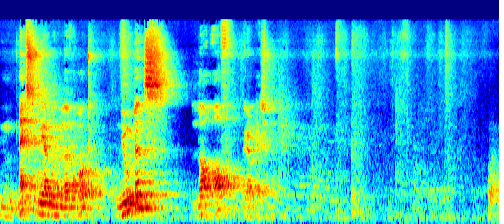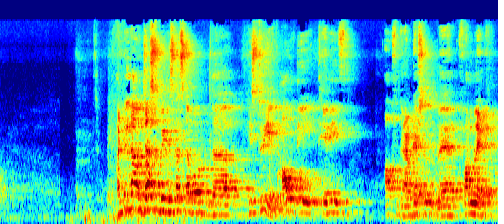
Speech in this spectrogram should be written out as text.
Mm, Next we are going to learn about Newton's law of gravitation. Until now, just we discussed about the history, how the theories of gravitation were formulated.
